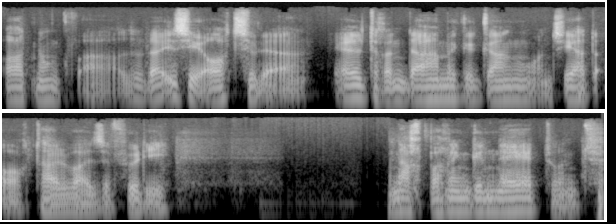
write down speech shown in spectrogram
Ordnung war. Also da ist sie auch zu der älteren Dame gegangen und sie hat auch teilweise für die Nachbarin genäht und und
